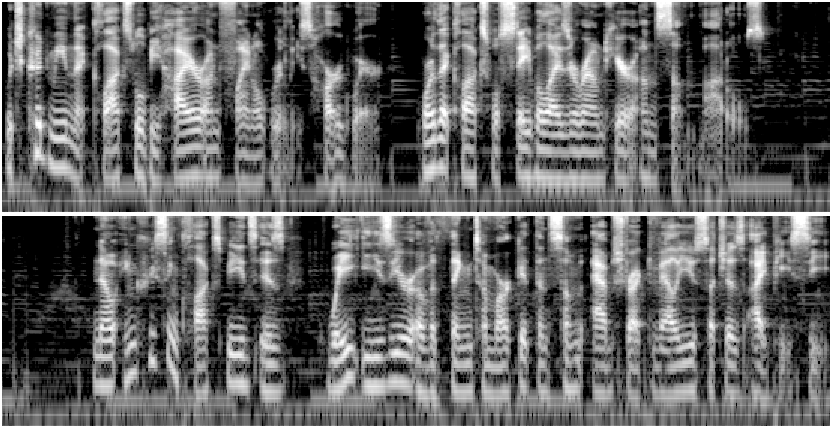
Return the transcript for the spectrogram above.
which could mean that clocks will be higher on final release hardware, or that clocks will stabilize around here on some models. Now, increasing clock speeds is way easier of a thing to market than some abstract value such as IPC.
